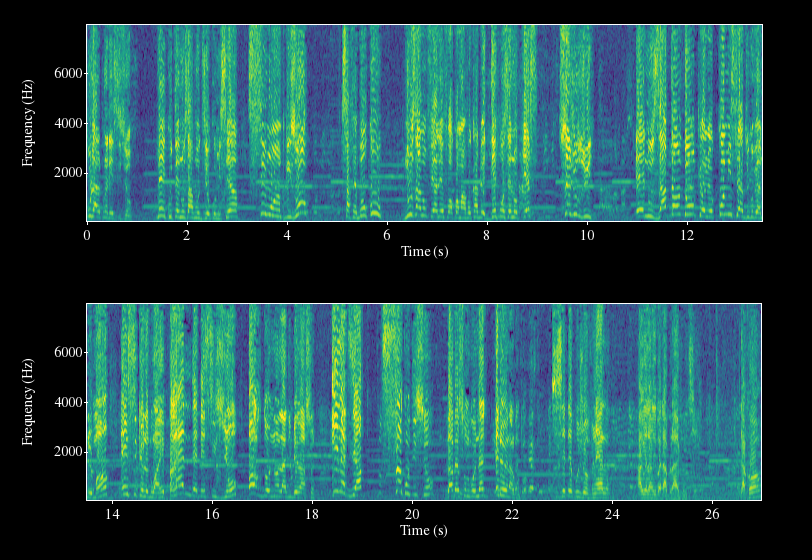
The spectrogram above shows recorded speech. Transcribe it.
pou la pren desisyon. Mais écoutez, nous avons dit au commissaire, six mois en prison, ça fait beaucoup. Nous allons faire l'effort comme avocat de déposer nos pièces ce aujourd'hui. Et nous attendons que le commissaire du gouvernement ainsi que le doyen prennent des décisions ordonnant la libération immédiate, sans condition, d'Abel Songoneg et de Renal. Si c'était pour Jovenel, Ariel Henry va t'appeler aujourd'hui. D'accord?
